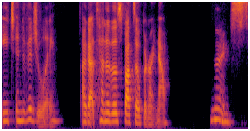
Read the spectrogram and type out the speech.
each individually. I got 10 of those spots open right now. Nice.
